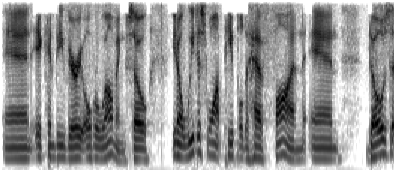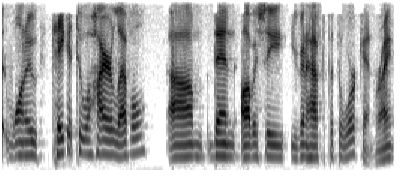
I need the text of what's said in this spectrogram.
and it can be very overwhelming. So, you know, we just want people to have fun, and those that want to take it to a higher level, um, then obviously you're going to have to put the work in, right?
